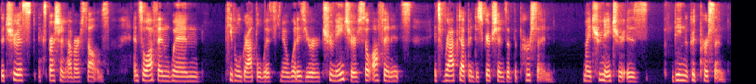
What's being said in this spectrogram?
the truest expression of ourselves. And so often when people grapple with, you know, what is your true nature, so often it's it's wrapped up in descriptions of the person. My true nature is being a good person.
